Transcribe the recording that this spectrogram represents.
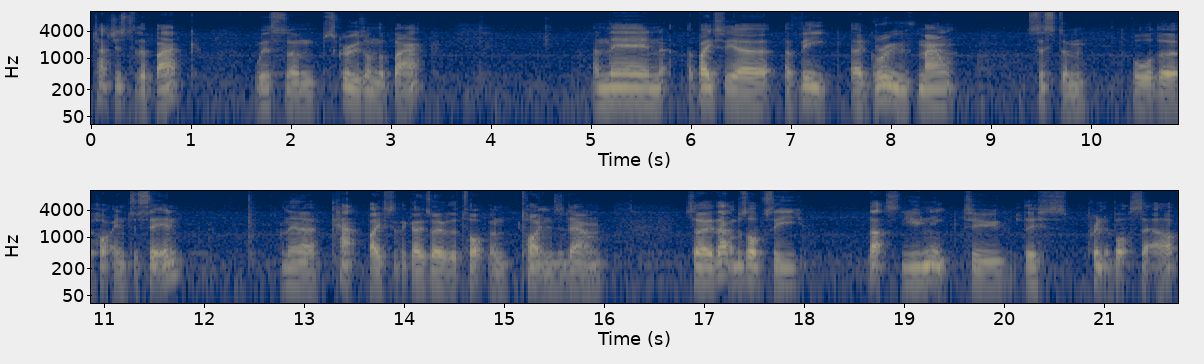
attaches to the back with some screws on the back. And then basically a, a V a groove mount system for the hot end to sit in. And then a cap basically that goes over the top and tightens it down. So that was obviously that's unique to this Printrbot setup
